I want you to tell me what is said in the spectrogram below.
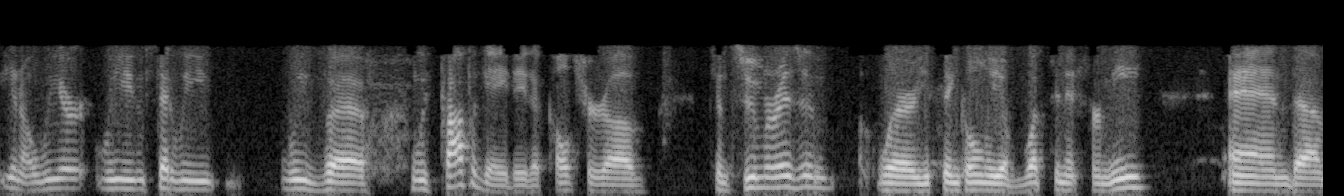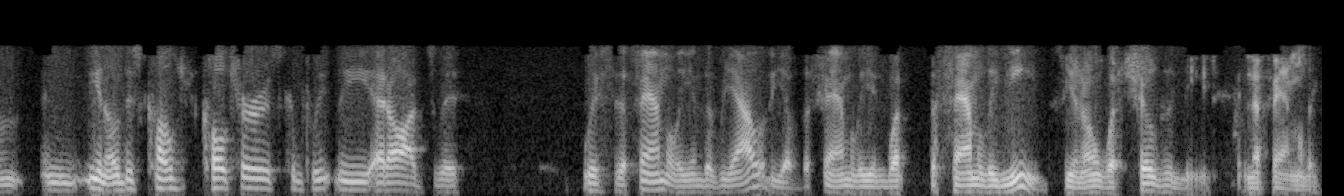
you know, we are we instead we we've uh, we've propagated a culture of consumerism where you think only of what's in it for me, and um, and you know this cult- culture is completely at odds with with the family and the reality of the family and what the family needs. You know what children need in a family.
